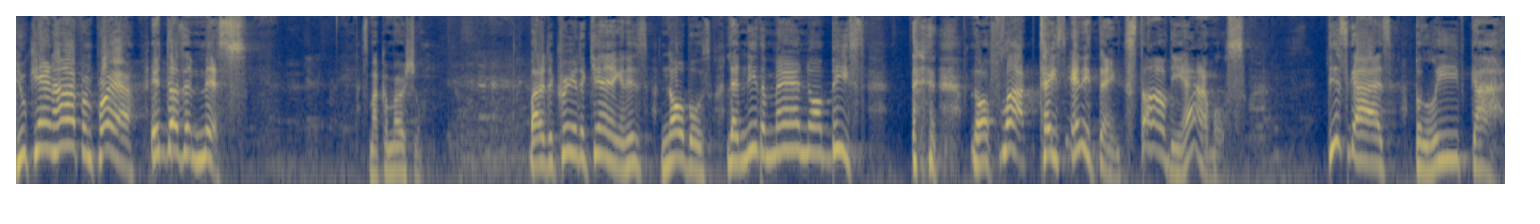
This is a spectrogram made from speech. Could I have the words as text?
You can't hide from prayer, it doesn't miss. It's my commercial. By the decree of the king and his nobles, let neither man nor beast nor flock taste anything. Starve the animals. These guys believe God.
